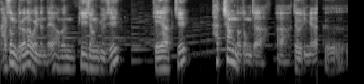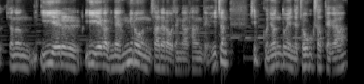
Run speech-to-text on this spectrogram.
갈수록 늘어나고 있는데요. 그건 비정규직, 계약직, 하청 노동자들입니다. 그 저는 이 예를 이 예가 굉장히 흥미로운 사례라고 생각을 하는데요. 2019년도에 이제 조국 사태가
